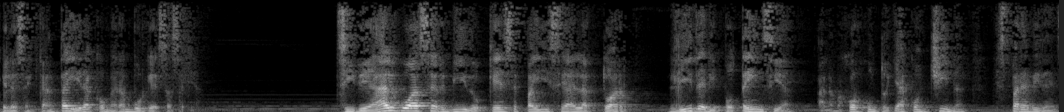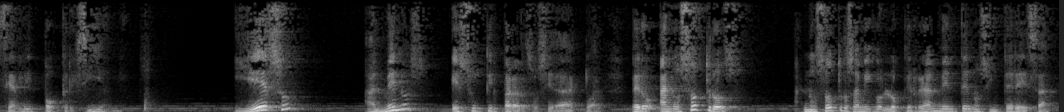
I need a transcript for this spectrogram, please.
que les encanta ir a comer hamburguesas allá. Si de algo ha servido que ese país sea el actuar líder y potencia a lo mejor junto ya con China, es para evidenciar la hipocresía, amigos. Y eso, al menos, es útil para la sociedad actual. Pero a nosotros, a nosotros, amigos, lo que realmente nos interesa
